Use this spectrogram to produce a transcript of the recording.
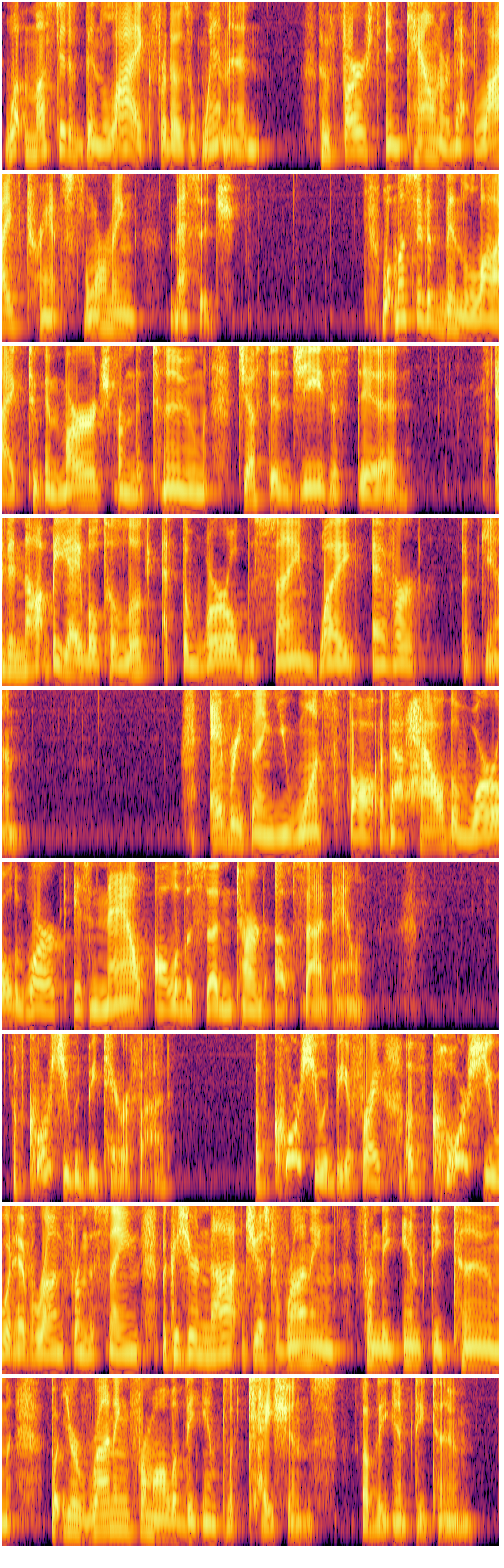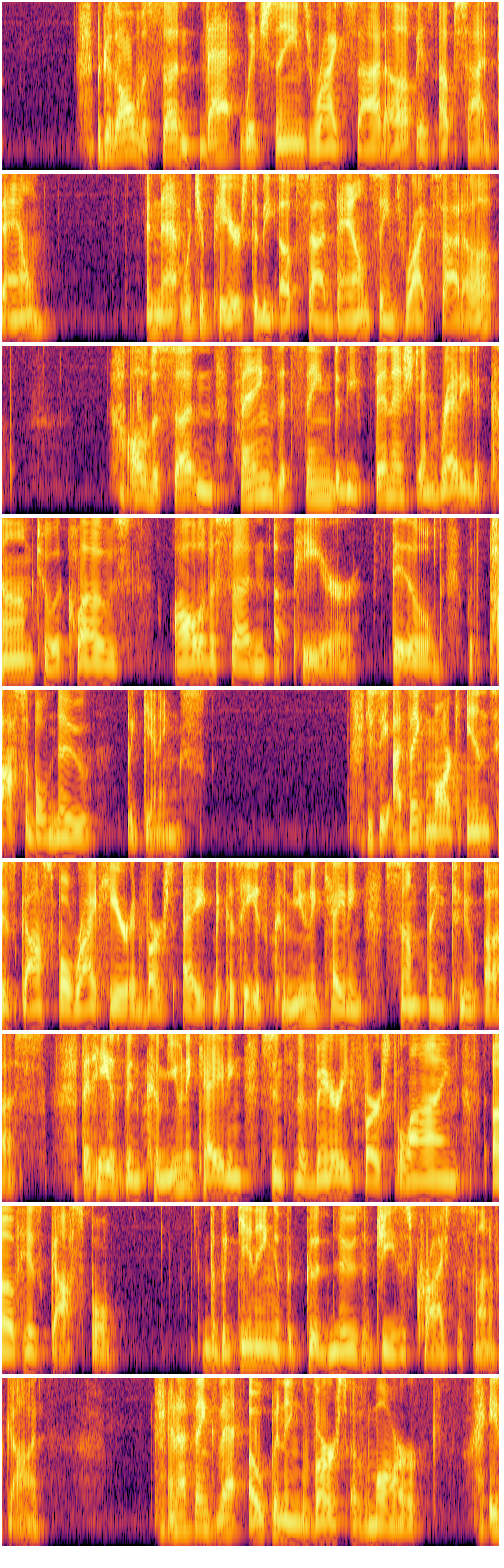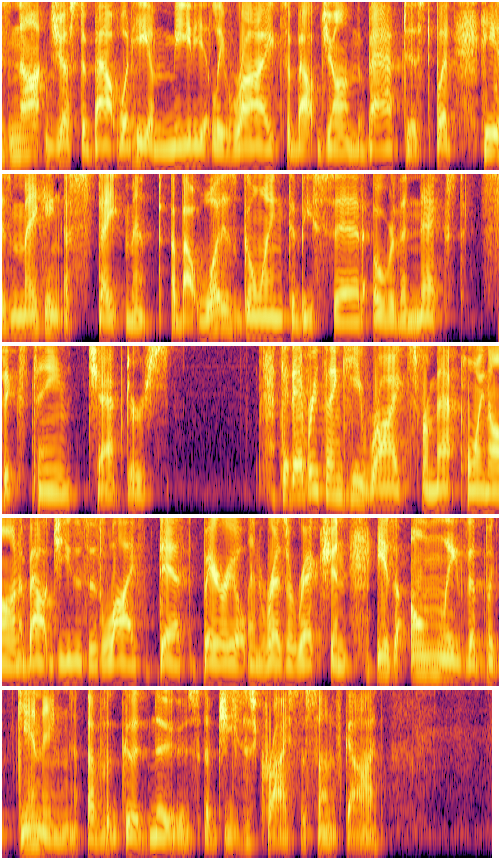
What must it have been like for those women who first encounter that life transforming message? What must it have been like to emerge from the tomb just as Jesus did and to not be able to look at the world the same way ever again. Everything you once thought about how the world worked is now all of a sudden turned upside down. Of course, you would be terrified. Of course, you would be afraid. Of course, you would have run from the scene because you're not just running from the empty tomb, but you're running from all of the implications of the empty tomb. Because all of a sudden, that which seems right side up is upside down, and that which appears to be upside down seems right side up. All of a sudden, things that seem to be finished and ready to come to a close all of a sudden appear filled with possible new beginnings. You see, I think Mark ends his gospel right here at verse 8 because he is communicating something to us that he has been communicating since the very first line of his gospel, the beginning of the good news of Jesus Christ, the Son of God. And I think that opening verse of Mark is not just about what he immediately writes about John the Baptist, but he is making a statement about what is going to be said over the next 16 chapters. That everything he writes from that point on about Jesus' life, death, burial, and resurrection is only the beginning of the good news of Jesus Christ, the Son of God.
